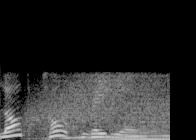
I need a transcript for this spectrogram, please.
Blog Talk Radio.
